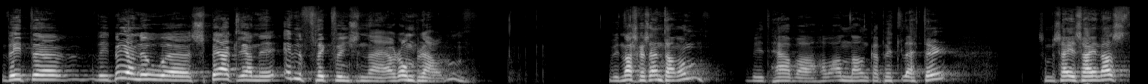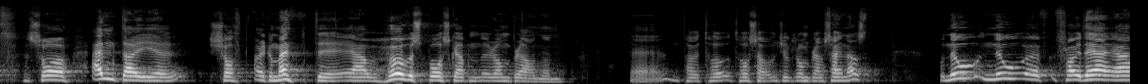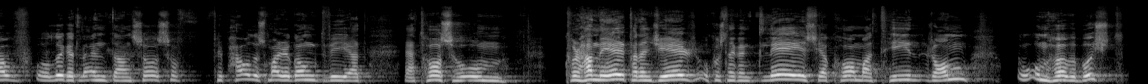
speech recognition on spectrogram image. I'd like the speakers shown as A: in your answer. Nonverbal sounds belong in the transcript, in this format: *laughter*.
A: Vi, vi börjar nu uh, spegljande inflikvingarna av rombraunen. Vi narskas endan honom. Vi hava, hava annan kapitel etter. Som vi sier senast, så enda i uh, sjålt argumentet av høvesbåskapen i rombraunen. Eh, tar vi tåsa om Ron rombraun senast. Og nu, nu uh, fra det av og lukka til endan, så, så fyrir Paulus mer gongt vi at, at tåsa om um, hvor han er, hva han gjør, og hvordan han kan glede seg å komme til Rom og omhøve bust.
